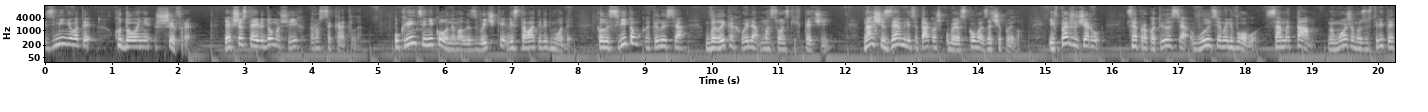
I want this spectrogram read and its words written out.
змінювати кодовані шифри, якщо стає відомо, що їх розсекретили. Українці ніколи не мали звички відставати від моди, коли світом котилися велика хвиля масонських течій. Наші землі це також обов'язково зачепило. І в першу чергу це прокотилося вулицями Львову. Саме там ми можемо зустріти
